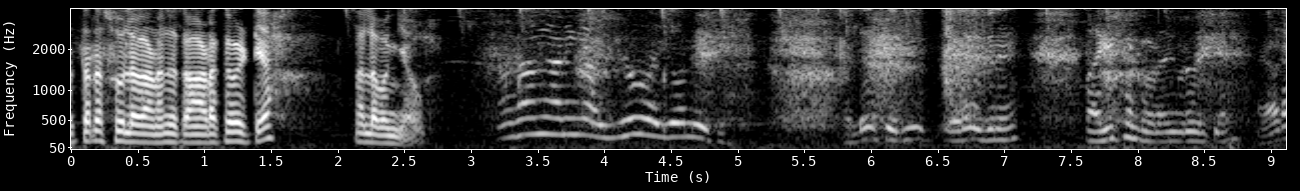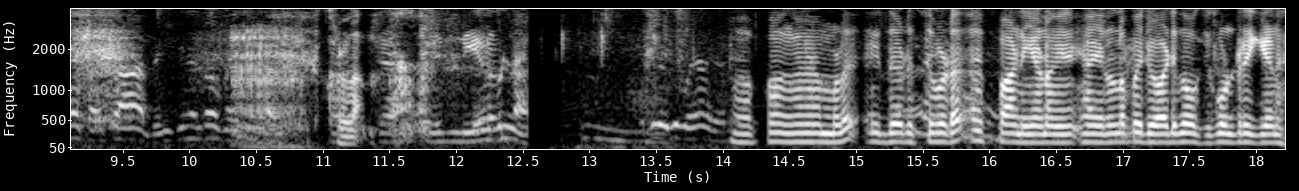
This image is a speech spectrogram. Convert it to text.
അത്ര സൂല കാണാൻ. കാടൊക്കെ വെട്ടിയാൽ നല്ല ഭംഗിയാവും. കൊള്ളാം. അപ്പോൾ അങ്ങനെ നമ്മൾ ഇതെടുത്ത് ഇവിടെ പണിയണം. അതിനുള്ള പരിപാടി നോക്കിക്കൊണ്ടിരിക്കുകയാണ്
